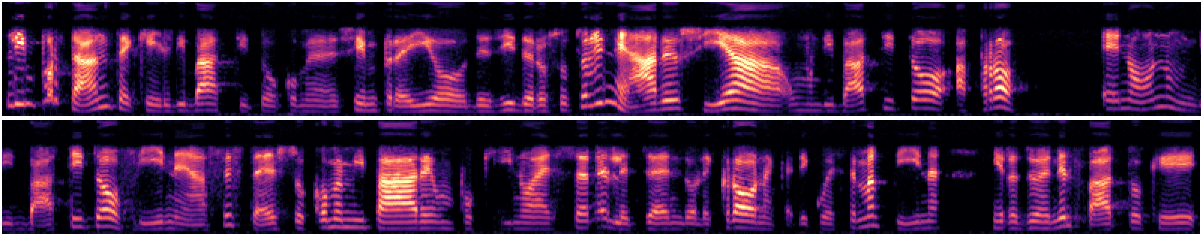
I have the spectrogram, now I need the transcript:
l'importante è che il dibattito, come sempre io desidero sottolineare, sia un dibattito a pro e non un dibattito fine a se stesso, come mi pare un pochino essere leggendo le cronache di queste mattine, in ragione del fatto che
